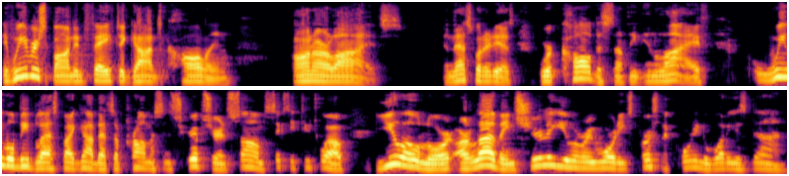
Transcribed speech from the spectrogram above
If we respond in faith to God's calling on our lives, and that's what it is, we're called to something in life, we will be blessed by God. That's a promise in Scripture in Psalm 62:12. You, O Lord, are loving. Surely you will reward each person according to what he has done.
